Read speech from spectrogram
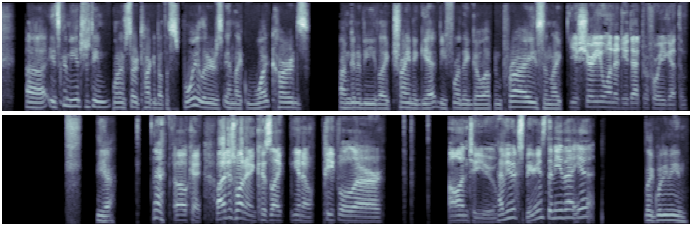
uh, it's gonna be interesting when I start talking about the spoilers and like what cards I'm gonna be like trying to get before they go up in price and like You sure you want to do that before you get them? yeah Okay. Well, I'm just wondering because, like, you know, people are on to you. Have you experienced any of that yet? like what do you mean?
